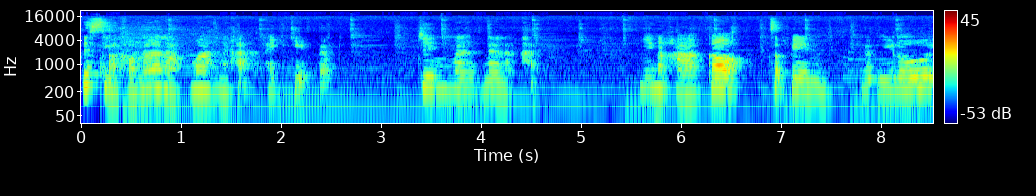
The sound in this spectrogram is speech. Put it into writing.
แต่สีเขาน่ารักมากนะคะแพ็กเกจแบบจึ้งมากน่ารักค่ะ นี่นะคะก็จะเป็นแบบนี้เลย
